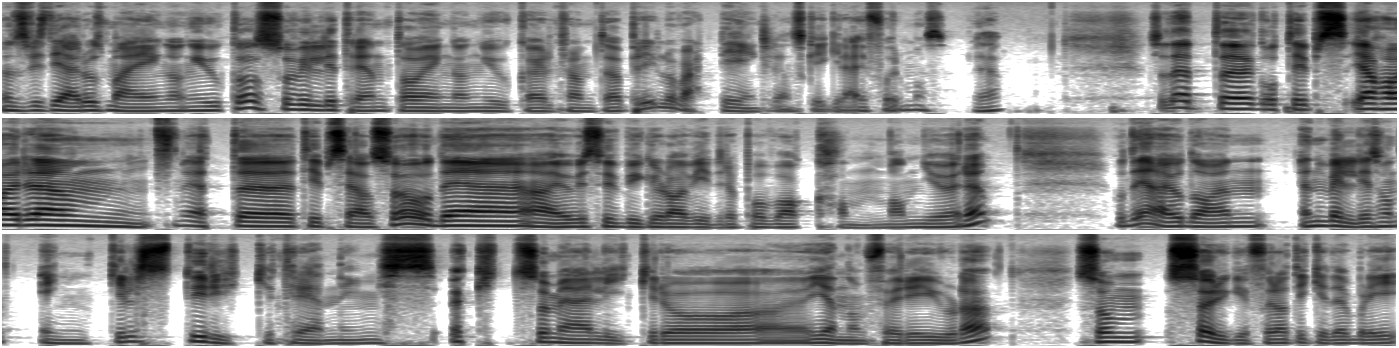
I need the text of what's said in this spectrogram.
Mens hvis de er hos meg en gang i uka, så ville de trent da en gang i uka helt fram til april og vært i egentlig ganske grei form. Altså. Ja. Så det er et uh, godt tips. Jeg har um, et uh, tips, jeg også, og det er jo hvis vi bygger da videre på hva kan man gjøre. Og det er jo da en, en veldig sånn enkel styrketreningsøkt som jeg liker å gjennomføre i jula. Som sørger for at ikke det blir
